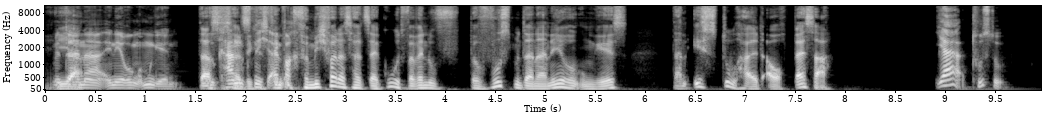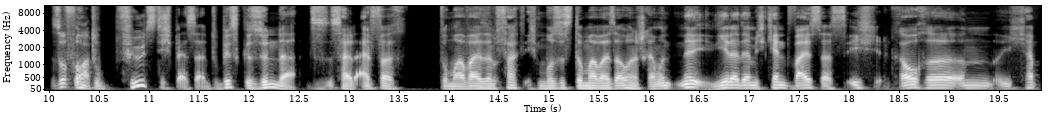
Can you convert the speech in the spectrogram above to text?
mit Ja, deiner Ernährung umgehen. das du halt kannst wirklich nicht einfach. Für mich war das halt sehr gut, weil wenn du bewusst mit deiner Ernährung umgehst, dann isst du halt auch besser. Ja, tust du. Und Sofort. du fühlst dich besser, du bist gesünder. Das ist halt einfach dummerweise ein Fakt. Ich muss es dummerweise auch hinschreiben. Und ne, jeder, der mich kennt, weiß das. Ich rauche und ich habe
